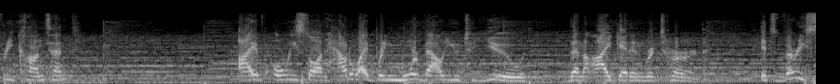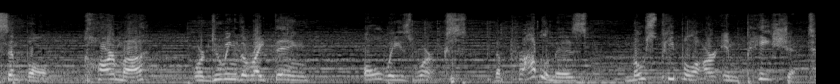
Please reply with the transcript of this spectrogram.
free content. I've always thought, how do I bring more value to you than I get in return? It's very simple. Karma or doing the right thing always works. The problem is most people are impatient.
